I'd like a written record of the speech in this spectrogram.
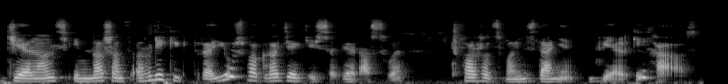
dzieląc i mnosząc orliki, które już w ogrodzie gdzieś sobie rosły, tworząc moim zdaniem wielki chaos.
